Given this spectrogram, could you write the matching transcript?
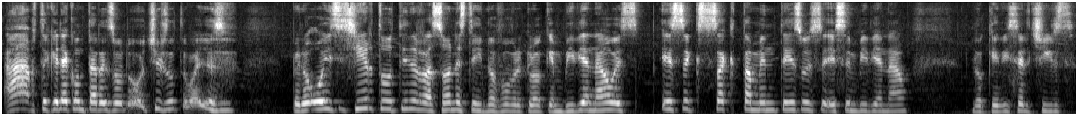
Ah, pues te quería contar eso. No, cheers, no te vayas. Pero hoy sí es cierto, tienes razón este Enough Overclock. Nvidia Now es, es exactamente eso, es, es Nvidia Now. Lo que dice el Cheers.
